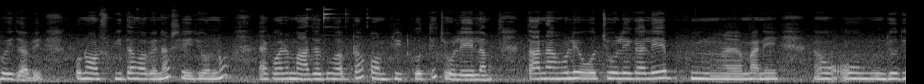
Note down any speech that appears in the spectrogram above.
হয়ে যাবে। কোনো অসুবিধা হবে না, সেই জন্য একবারে মাজা ধোয়াটাও কমপ্লিট করতে চলে এলাম। তা না হলে ও চলে গেলে মানে ও যদি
